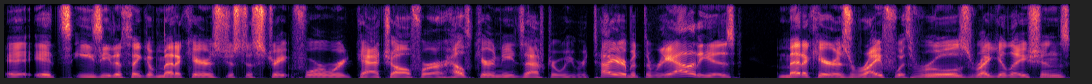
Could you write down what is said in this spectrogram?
it's easy to think of Medicare as just a straightforward catch all for our healthcare needs after we retire. But the reality is, Medicare is rife with rules, regulations,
